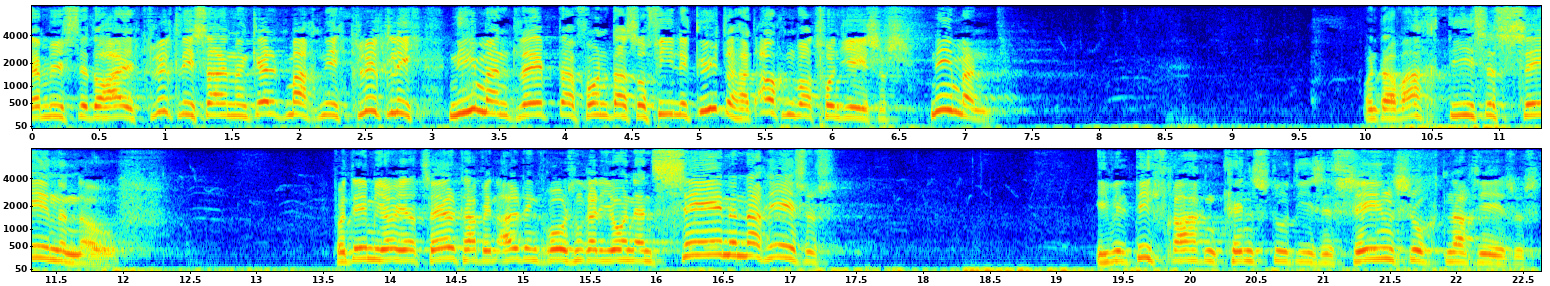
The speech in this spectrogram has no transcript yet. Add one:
der müsste doch eigentlich glücklich sein und Geld macht nicht glücklich. Niemand lebt davon, dass er viele Güter hat. Auch ein Wort von Jesus. Niemand. Und da wacht dieses Sehnen auf, von dem ich euch erzählt habe in all den großen Religionen, ein Sehnen nach Jesus. Ich will dich fragen, kennst du diese Sehnsucht nach Jesus?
